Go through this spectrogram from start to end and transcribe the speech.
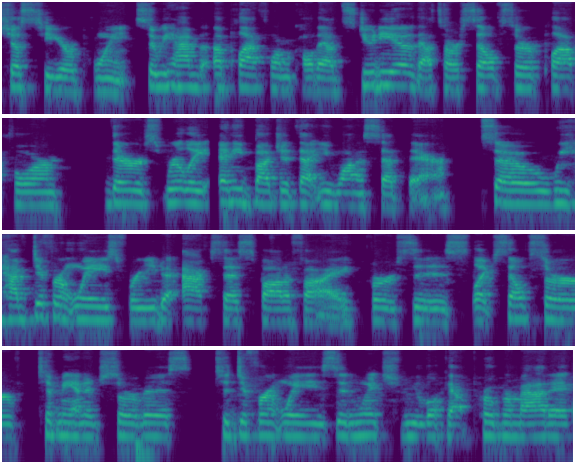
just to your point. So we have a platform called Ad Studio, that's our self serve platform. There's really any budget that you want to set there. So we have different ways for you to access Spotify versus like self serve to manage service to different ways in which we look at programmatic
